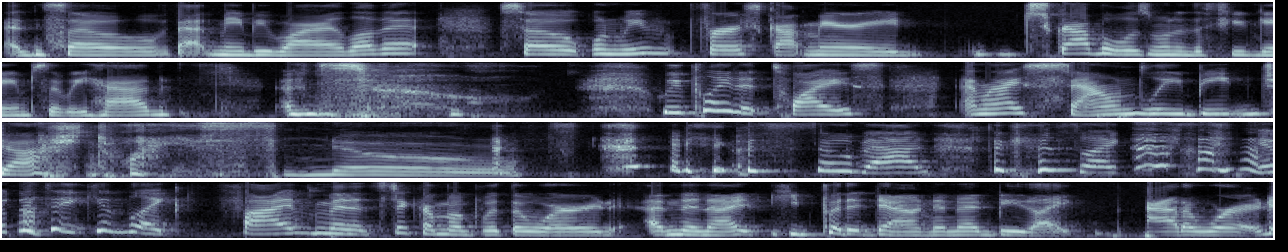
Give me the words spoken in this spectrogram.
and so that may be why I love it. So when we first got married, Scrabble was one of the few games that we had, and so. we played it twice and I soundly beat Josh twice. No. and he was so bad because like it would take him like five minutes to come up with a word and then I he'd put it down and I'd be like add a word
